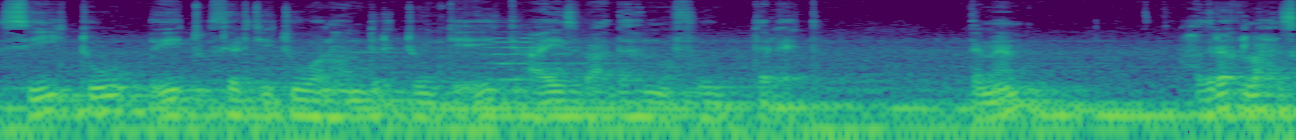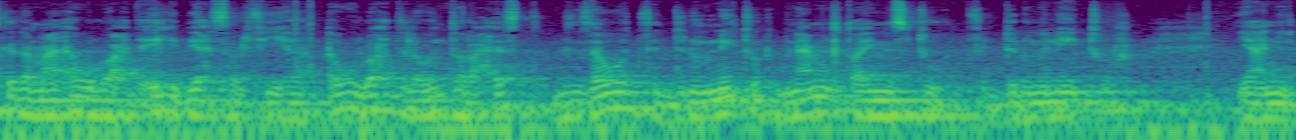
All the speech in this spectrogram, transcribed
C 2 8 32 128 عايز بعدها المفروض 3 تمام؟ حضرتك لاحظ كده معايا أول واحدة إيه اللي بيحصل فيها؟ أول واحدة لو أنت لاحظت بنزود في ال denominator بنعمل times 2 في ال denominator. يعني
